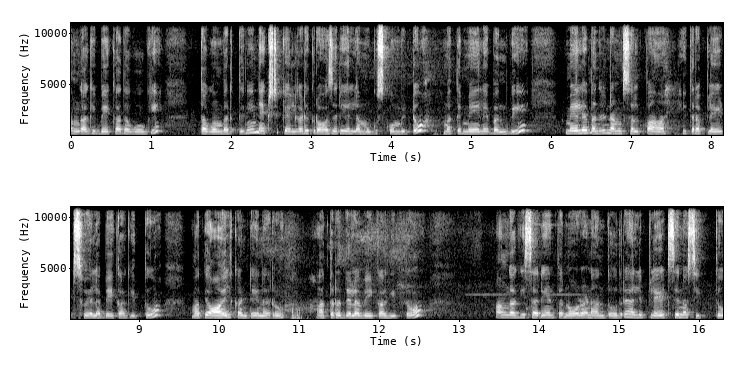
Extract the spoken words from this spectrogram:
ಹಂಗಾಗಿ ಬೇಕಾದಾಗ ಹೋಗಿ ತೊಗೊಂಬರ್ತೀನಿ. ನೆಕ್ಸ್ಟ್ ಕೆಳಗಡೆ ಗ್ರಾಸರಿ ಎಲ್ಲ ಮುಗಿಸ್ಕೊಂಬಿಟ್ಟು ಮತ್ತು ಮೇಲೆ ಬಂದ್ವಿ. ಮೇಲೆ ಬಂದರೆ ನನಗೆ ಸ್ವಲ್ಪ ಈ ಥರ ಪ್ಲೇಟ್ಸು ಎಲ್ಲ ಬೇಕಾಗಿತ್ತು. ಮತ್ತು ಆಯಿಲ್ ಕಂಟೈನರು ಆ ಥರದ್ದೆಲ್ಲ ಬೇಕಾಗಿತ್ತು. ಹಂಗಾಗಿ ಸರಿ ಅಂತ ನೋಡೋಣ ಅಂತ ಹೋದರೆ ಅಲ್ಲಿ ಪ್ಲೇಟ್ಸ್ ಏನೋ ಸಿಕ್ತು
